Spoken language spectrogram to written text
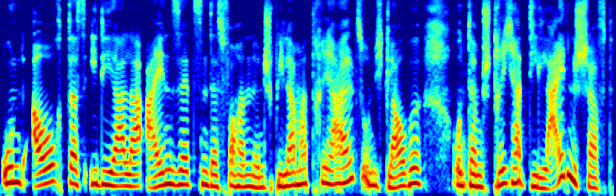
und auch das ideale Einsetzen des vorhandenen Spielermaterials. Und ich glaube, unterm Strich hat die Leidenschaft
